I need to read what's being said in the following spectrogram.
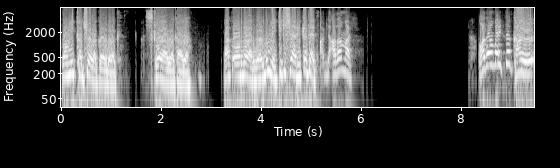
Wick kaçıyor bak orada bak. Sıkıyorlar bak hala. Bak oradalar gördün mü? İki kişiler dikkat et. Abi adam var. Adam bayıttım. Kanka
